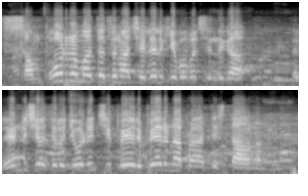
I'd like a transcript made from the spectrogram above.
సంపూర్ణ మద్దతు నా చెల్లెలకి ఇవ్వవలసిందిగా రెండు చేతులు జోడించి పేరు పేరున ప్రార్థిస్తా ఉన్నాను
